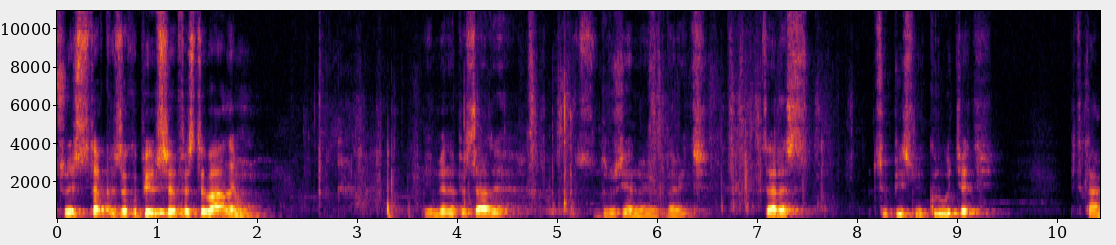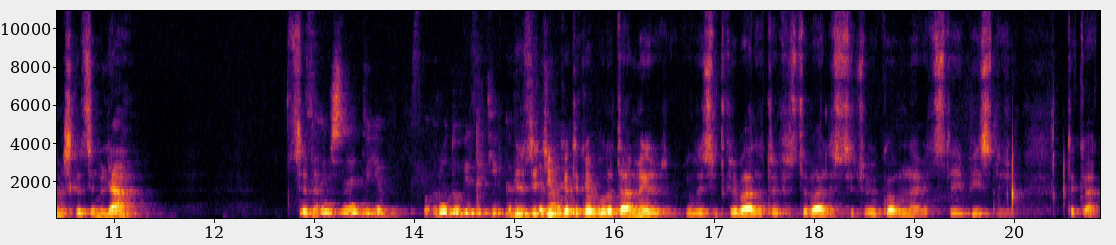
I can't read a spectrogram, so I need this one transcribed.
щось так захопився фестивалем. І ми написали з дружиною навіть зараз цю пісню крутять під Кам'янська земля. Це то є свого роду візитівка. Візитівка така була, так. Ми колись відкривали той фестиваль з Січовиком навіть з тією піснею. Така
